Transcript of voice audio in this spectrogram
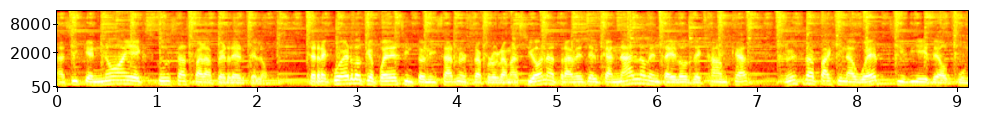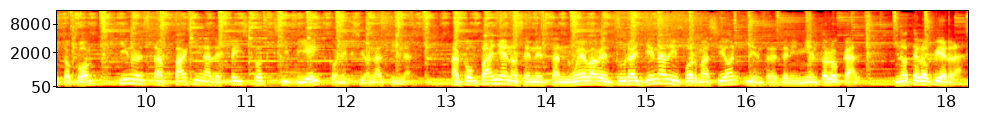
así que no hay excusas para perdértelo. Te recuerdo que puedes sintonizar nuestra programación a través del canal 92 de Comcast, nuestra página web cvadel.com y nuestra página de Facebook CVA Conexión Latina. Acompáñanos en esta nueva aventura llena de información y entretenimiento local. No te lo pierdas.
